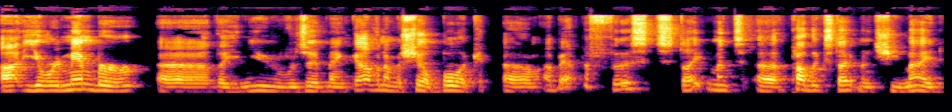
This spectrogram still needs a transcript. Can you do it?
Uh, you'll remember uh, the new Reserve Bank Governor, Michelle Bullock, uh, about the first statement, uh, public statement she made.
